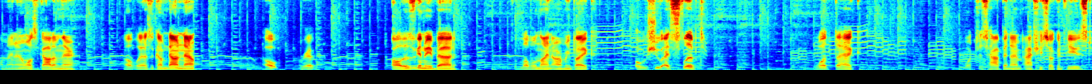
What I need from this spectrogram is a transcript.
Oh man, I almost got him there. Oh, he has to come down now. Oh, rip. Oh, this is gonna be bad. It's a level 9 army bike. Oh shoot, I slipped. What the heck? What just happened? I'm actually so confused.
